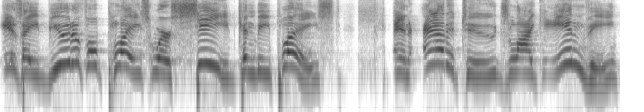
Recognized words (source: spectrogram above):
is a beautiful place where seed can be placed and attitudes like envy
